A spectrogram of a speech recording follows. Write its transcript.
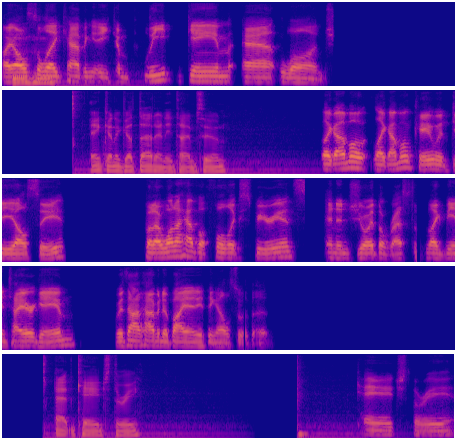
I also Mhm. like having a complete game at launch. Ain't gonna get that anytime soon. like I'm o- like I'm okay with DLC, but I want to have a full experience and enjoy the rest of like the entire game without having to buy anything else with it. At Cage 3. KH3. I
